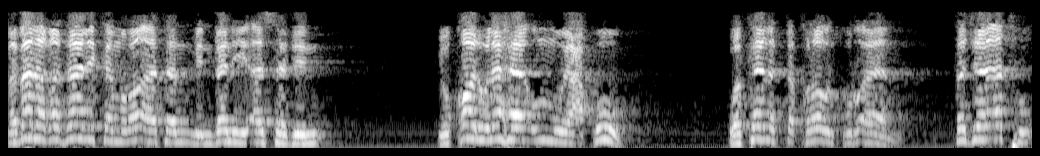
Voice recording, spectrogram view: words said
فبلغ ذلك امرأة من بني أسد يقال لها أم يعقوب وكانت تقرأ القرآن فجاءته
